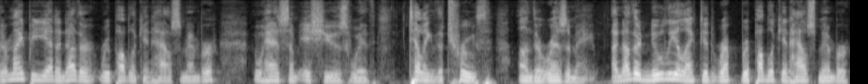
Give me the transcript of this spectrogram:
there might be yet another Republican House member who has some issues with telling the truth on their resume. Another newly elected Rep- Republican House member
